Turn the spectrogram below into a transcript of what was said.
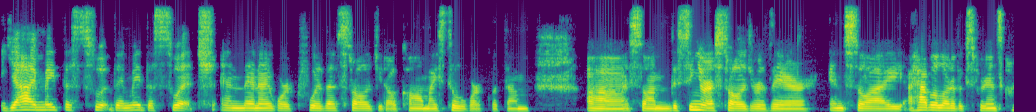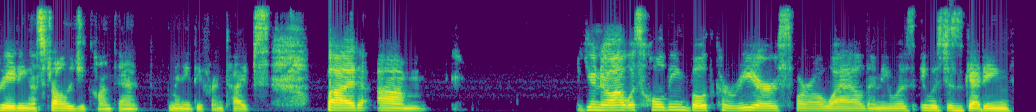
yeah, I made the sw- they made the switch, and then I worked with astrology.com. I still work with them, uh, so I'm the senior astrologer there, and so I I have a lot of experience creating astrology content, many different types. But um, you know, I was holding both careers for a while and it was it was just getting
